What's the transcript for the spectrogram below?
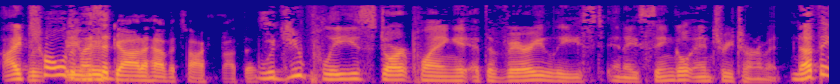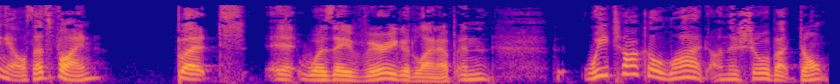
I told we, him, I we've said, got to have a talk about this. would you please start playing it at the very least in a single entry tournament? Nothing else, that's fine. But it was a very good lineup. And we talk a lot on this show about don't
